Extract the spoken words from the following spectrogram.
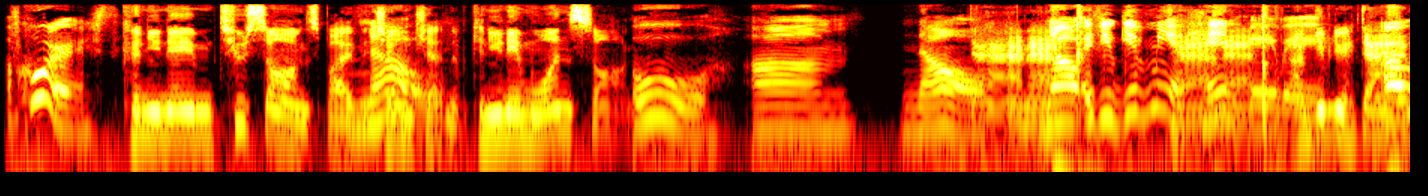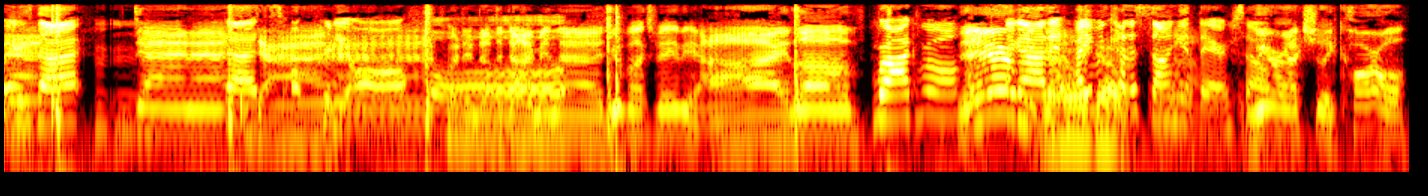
Of course. Can you name two songs by the No. Joan Jett? Can you name one song? Ooh. Um. No. Da-na. No. If you give me a hint, Da-na. baby. I'm giving you a Oh, da-na. is that? Da-na, That's da-na. pretty awful. Put another dime in the jukebox, baby. I love Rock and roll. There I we got go. it. There I even go. kind of sung it there. So We are actually Carl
